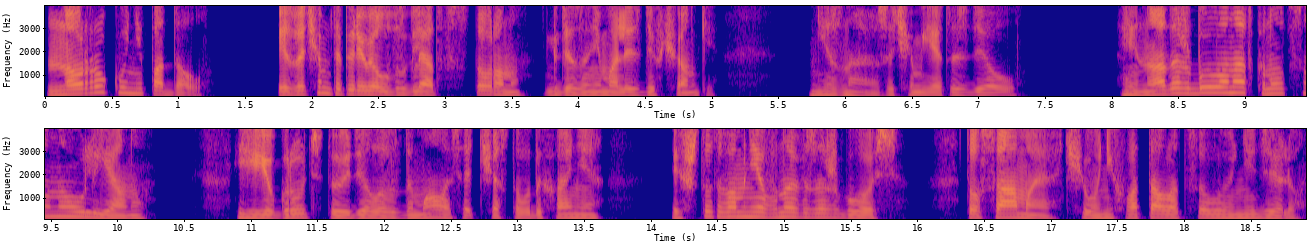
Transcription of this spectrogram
но руку не подал. И зачем-то перевел взгляд в сторону, где занимались девчонки. Не знаю, зачем я это сделал. И надо ж было наткнуться на Ульяну. Ее грудь то и дело вздымалась от частого дыхания, и что-то во мне вновь зажглось. То самое, чего не хватало целую неделю.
